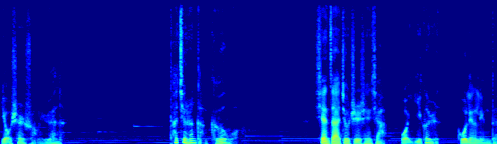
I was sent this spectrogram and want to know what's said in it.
有事爽约了。他竟然敢割我！现在就只剩下我一个人孤零零的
